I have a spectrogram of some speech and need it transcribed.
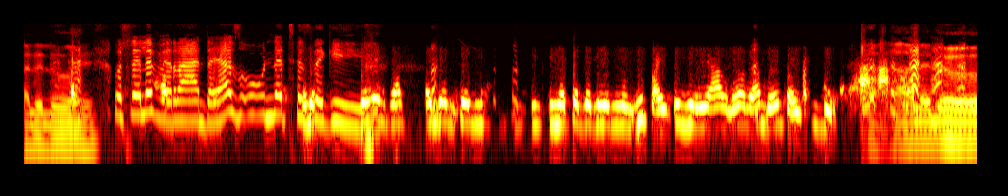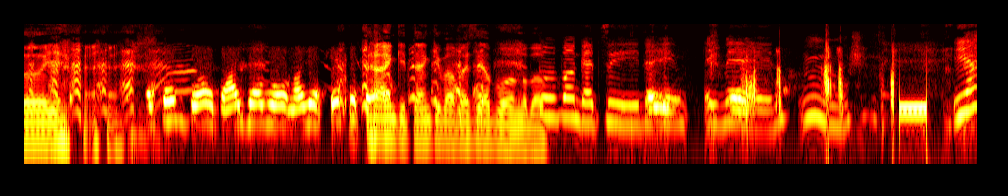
haleluya uhlele veranda yazi unethesekile nginatekele ngibhayisikili yami ngoba ngihamba ebhayisikili haleluya thank god hayi siyabonga ke thank you thank you baba. Siyabonga baba. Ubonga thina. Am- amen. Mm. Yeah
